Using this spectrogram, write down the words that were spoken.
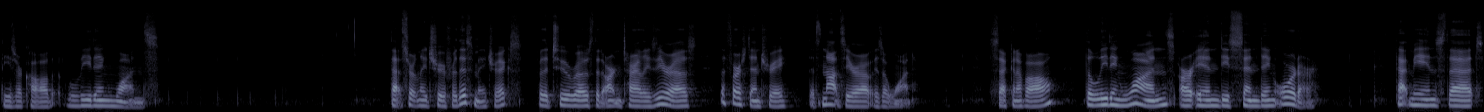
These are called leading ones. That's certainly true for this matrix. For the two rows that aren't entirely zeros, the first entry that's not zero is a 1. Second of all, the leading ones are in descending order. That means that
